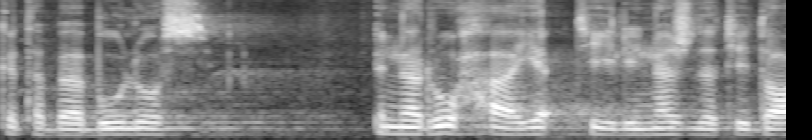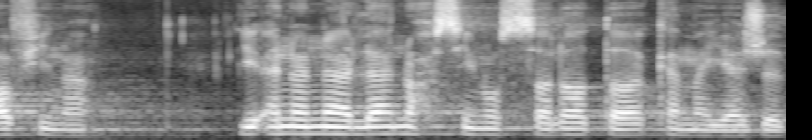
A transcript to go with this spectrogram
كتب بولس ان الروح ياتي لنجده ضعفنا لاننا لا نحسن الصلاه كما يجب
